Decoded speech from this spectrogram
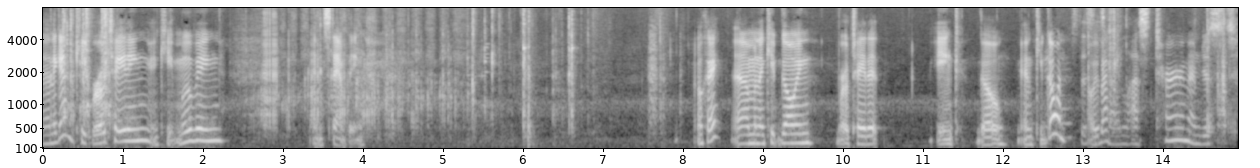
And again, keep rotating and keep moving and stamping. Okay, and I'm gonna keep going, rotate it, ink, go, and keep going. This I'll is my last turn. I'm just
